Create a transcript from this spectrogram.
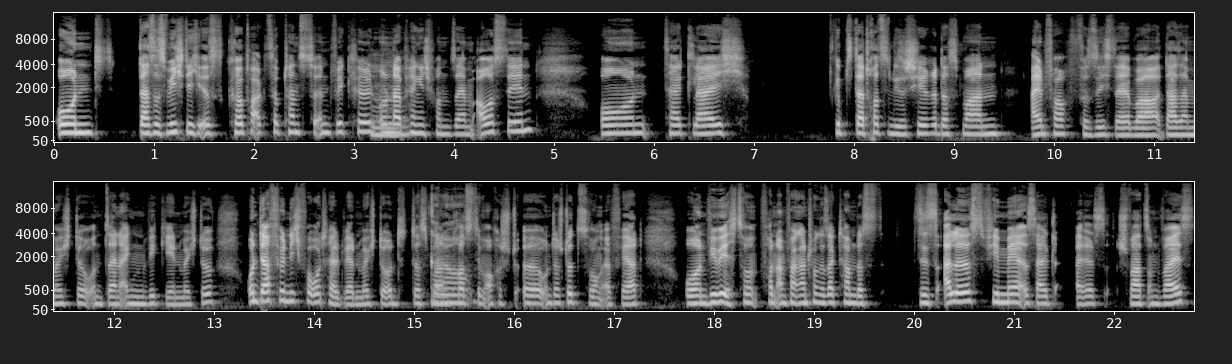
und dass es wichtig ist, Körperakzeptanz zu entwickeln, Mhm. unabhängig von seinem Aussehen und zeitgleich gibt es da trotzdem diese Schere, dass man einfach für sich selber da sein möchte und seinen eigenen Weg gehen möchte und dafür nicht verurteilt werden möchte und dass man Genau. trotzdem auch äh, Unterstützung erfährt. Und wie wir es von von Anfang an schon gesagt haben, dass das alles viel mehr ist halt als schwarz und weiß,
